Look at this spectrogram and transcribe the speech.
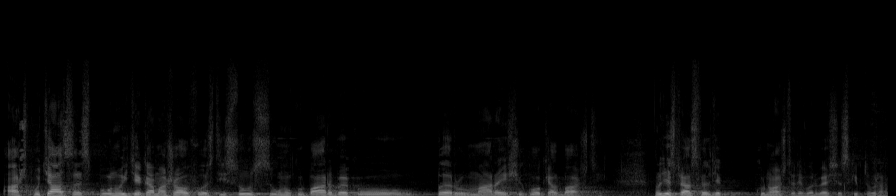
aș putea să spun, uite, cam așa a fost Isus, unul cu barbă, cu părul mare și cu ochi albaștri. Nu despre astfel de cunoaștere vorbește Scriptura.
